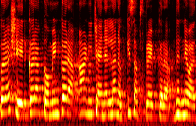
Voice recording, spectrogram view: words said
करा शेअर करा कमेंट करा आणि चॅनलला नक्की सबस्क्राईब करा. धन्यवाद.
